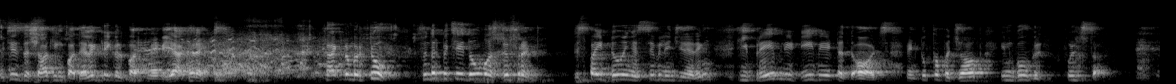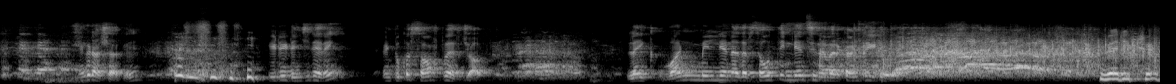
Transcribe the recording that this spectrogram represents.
Which is the shocking part? The electrical part, maybe. Yeah, correct. Fact number two Sundar Pichai, though, was different. Despite doing a civil engineering, he bravely deviated the odds and took up a job in Google. Full stop. Eh? he did engineering and took a software job. Like one million other South Indians in our country today. Very true.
